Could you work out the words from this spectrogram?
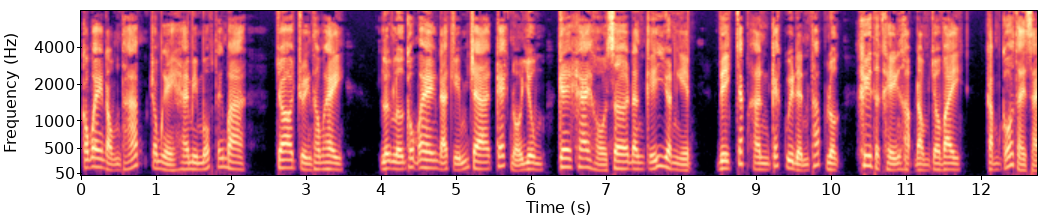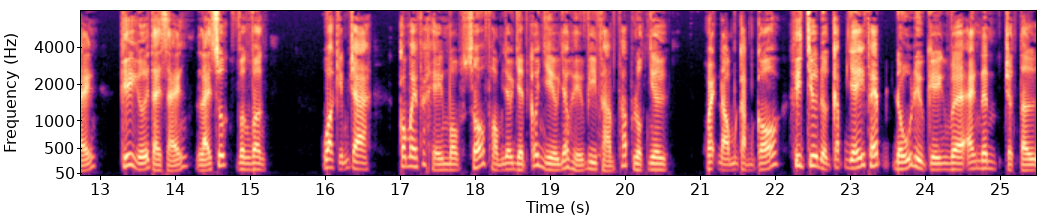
công an Đồng Tháp trong ngày 21 tháng 3 cho truyền thông hay, lực lượng công an đã kiểm tra các nội dung kê khai hồ sơ đăng ký doanh nghiệp việc chấp hành các quy định pháp luật khi thực hiện hợp đồng cho vay, cầm cố tài sản, ký gửi tài sản, lãi suất, vân vân. Qua kiểm tra, công an phát hiện một số phòng giao dịch có nhiều dấu hiệu vi phạm pháp luật như hoạt động cầm cố khi chưa được cấp giấy phép đủ điều kiện về an ninh, trật tự,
